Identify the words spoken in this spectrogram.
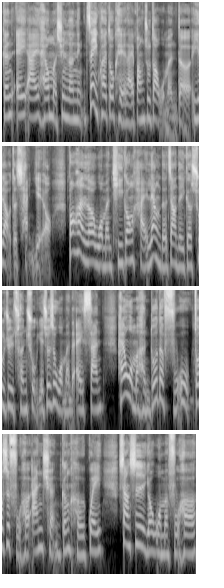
跟 AI 还有 machine learning 这一块都可以来帮助到我们的医疗的产业哦，包含了我们提供海量的这样的一个数据存储，也就是我们的 A3，还有我们很多的服务都是符合安全跟合规，像是有我们符合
